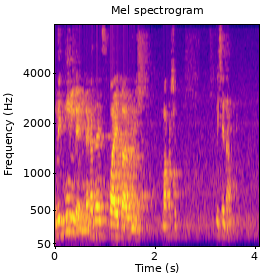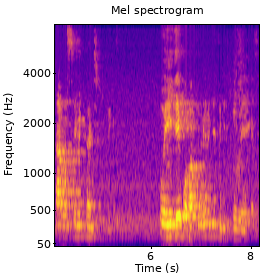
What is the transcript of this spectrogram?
উনি গুনলেন, দেখা যায় ছয়বার উনি মাকড়সা নাম। তারপর তো এই যে পদার্থবিজ্ঞানের যে জিনিসগুলো রয়ে গেছে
